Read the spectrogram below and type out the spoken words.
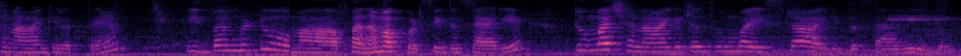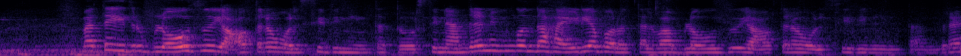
ಚೆನ್ನಾಗಿರುತ್ತೆ. ಇದು ಬಂದ್ಬಿಟ್ಟು ಪದಮ ಕೊಡಿಸಿದ್ದು ಸ್ಯಾರಿ. ತುಂಬ ಚೆನ್ನಾಗಿತ್ತು, ತುಂಬ ಇಷ್ಟ ಆಗಿತ್ತು ಸ್ಯಾರಿ ಇದು. ಮತ್ತು ಇದ್ರ ಬ್ಲೌಸು ಯಾವ ಥರ ಹೊಲಿಸಿದ್ದೀನಿ ಅಂತ ತೋರಿಸ್ತೀನಿ. ಅಂದರೆ ನಿಮಗೊಂದು ಐಡಿಯಾ ಬರುತ್ತಲ್ವಾ ಬ್ಲೌಸು ಯಾವ ಥರ ಹೊಲಿಸಿದ್ದೀನಿ ಅಂತ ಅಂದರೆ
